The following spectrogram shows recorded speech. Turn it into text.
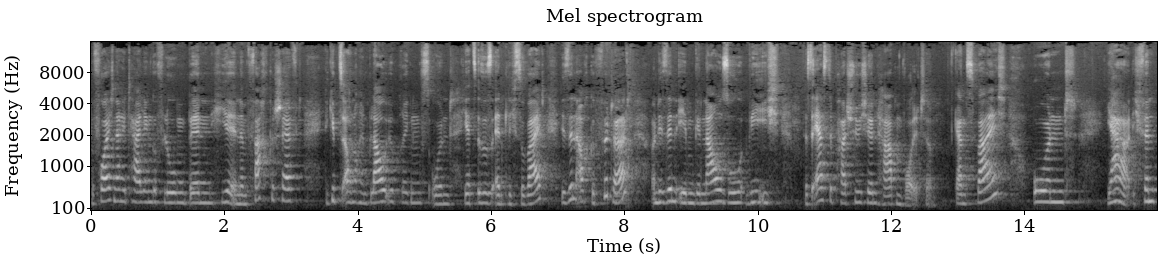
bevor ich nach Italien geflogen bin, hier in einem Fachgeschäft. Die gibt es auch noch in Blau übrigens und jetzt ist es endlich soweit. Die sind auch gefüttert und die sind eben genauso, wie ich das erste Paar Schüchen haben wollte. Ganz weich und ja, ich finde,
